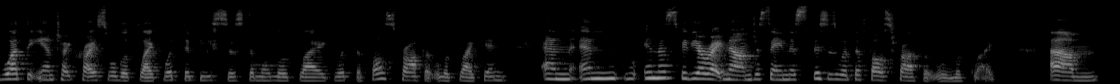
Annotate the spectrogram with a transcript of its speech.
what the Antichrist will look like, what the beast system will look like, what the false prophet will look like, and and and in this video right now, I'm just saying this. This is what the false prophet will look like. Um,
